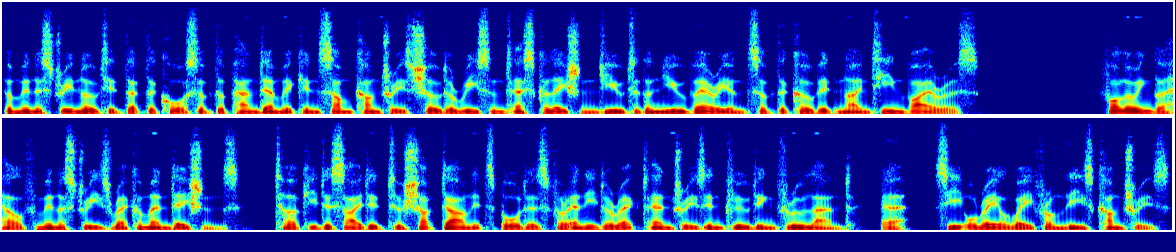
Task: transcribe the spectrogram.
The ministry noted that the course of the pandemic in some countries showed a recent escalation due to the new variants of the COVID-19 virus. Following the health ministry's recommendations, Turkey decided to shut down its borders for any direct entries including through land, air, sea or railway from these countries.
